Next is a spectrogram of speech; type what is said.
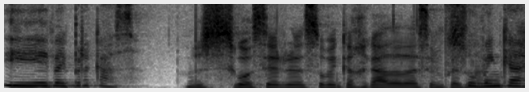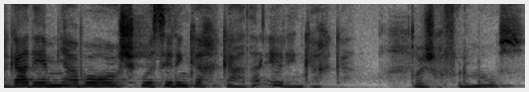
e veio para casa. Mas chegou a ser subencarregada dessa empresa? É? Subencarregada e a minha avó chegou a ser encarregada. Era encarregada. Depois reformou-se.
